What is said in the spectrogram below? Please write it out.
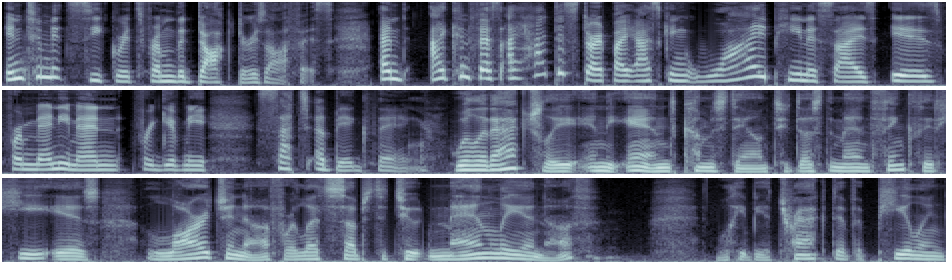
Intimate Secrets from the Doctor's Office. And I confess, I had to start by asking why penis size is, for many men, forgive me, such a big thing. Well, it actually, in the end, comes down to does the man think that he is large enough, or let's substitute manly enough? Will he be attractive, appealing,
